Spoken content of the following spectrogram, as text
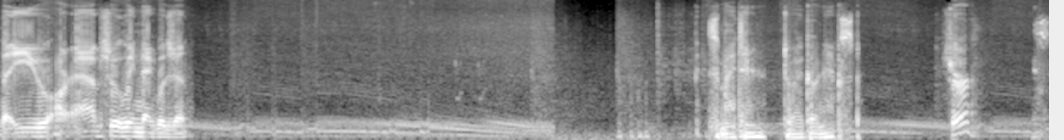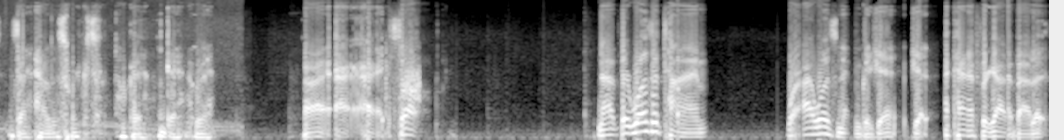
that you are absolutely negligent. It's my turn. Do I go next? Sure. Is, is that how this works? Okay, okay, okay. Alright, alright, alright, so... Now, there was a time where I was negligent, I kind of forgot about it,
